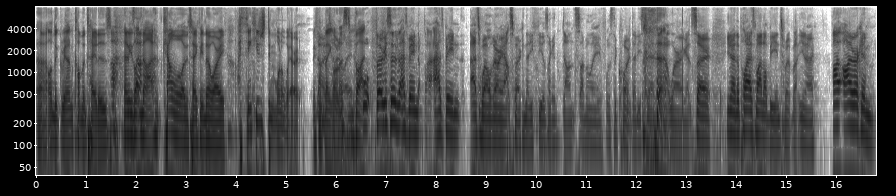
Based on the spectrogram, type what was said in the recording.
uh, on the ground commentators, and he's like, "Nah, Cal will overtake me. Don't worry." I think he just didn't want to wear it. If No, I'm being totally. honest, but well, Ferguson has been has been as well very outspoken that he feels like a dunce. I believe was the quote that he said about wearing it. So you know the players might not be into it, but you know I, I reckon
